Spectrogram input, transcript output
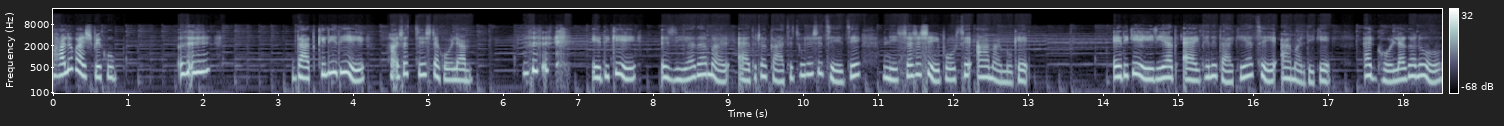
ভালোবাসবে খুব। দাঁত কেলিয়ে দিয়ে হাসার চেষ্টা করলাম। এদিকে রিয়াদ আমার এতটা কাছে চলে এসেছে যে নিঃশ্বাস এসে পড়ছে আমার মুখে। এদিকে রিয়াদ একদিনে তাকিয়ে আছে আমার দিকে। এক ঘোর লাগানো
